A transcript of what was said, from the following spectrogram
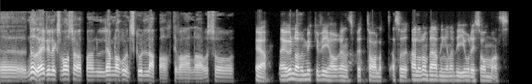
Eh, nu är det liksom bara så att man lämnar runt skuldlappar till varandra och så Ja, jag undrar hur mycket vi har ens betalat. Alltså alla de värvningarna vi gjorde i somras.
